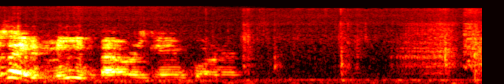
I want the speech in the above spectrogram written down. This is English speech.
What does that even mean, Bowers Game Corner?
